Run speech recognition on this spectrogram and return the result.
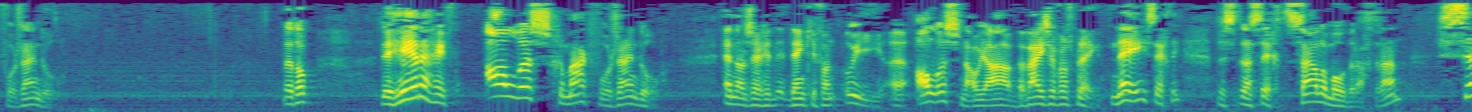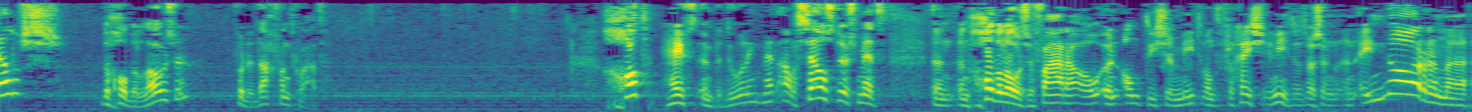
voor zijn doel. Let op. De Heere heeft alles gemaakt voor zijn doel. En dan zeg je, denk je van, oei, uh, alles, nou ja, bewijzen van spreken. Nee, zegt hij. Dus dan zegt Salomo erachteraan, zelfs de goddeloze voor de dag van het kwaad. God heeft een bedoeling met alles. Zelfs dus met een, een goddeloze farao, een antisemiet. Want vergeet je niet, het was een, een enorme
